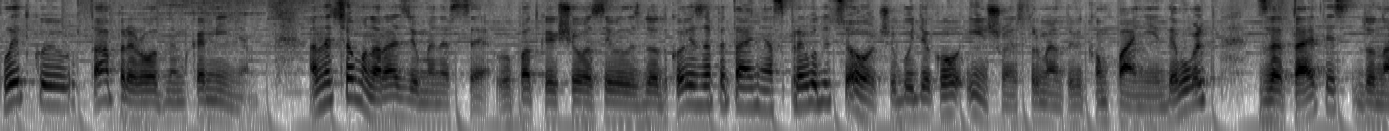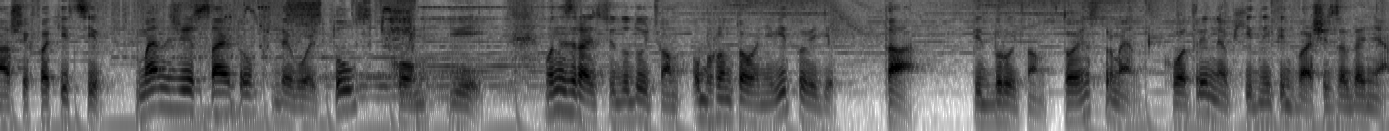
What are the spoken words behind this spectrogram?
плиткою та природним камінням. А на цьому наразі у мене все. У випадку, якщо у вас з'явились додаткові запитання з приводу цього чи будь-якого іншого інструменту від компанії DeWalt, звертайтесь до наших фахівців, менеджерів сайту devolttools.com.ua. Вони з радістю дадуть вам обґрунтовані відповіді та підберуть вам той інструмент, котрий необхідний під ваші завдання.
